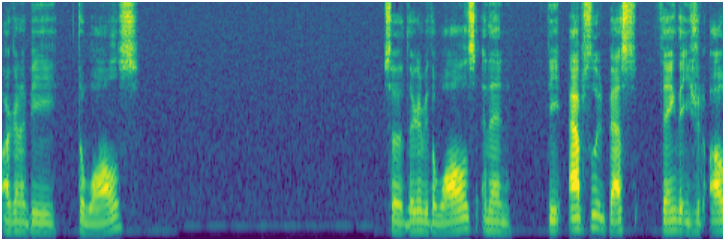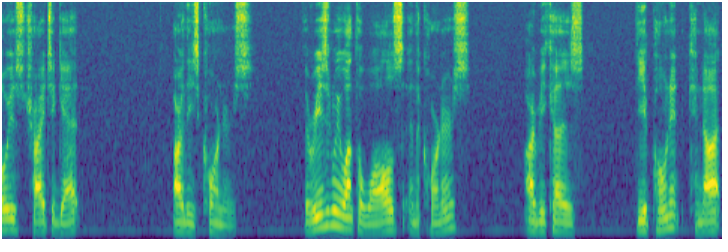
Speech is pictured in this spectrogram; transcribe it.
are going to be the walls. So they're going to be the walls. And then the absolute best thing that you should always try to get are these corners. The reason we want the walls and the corners are because the opponent cannot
